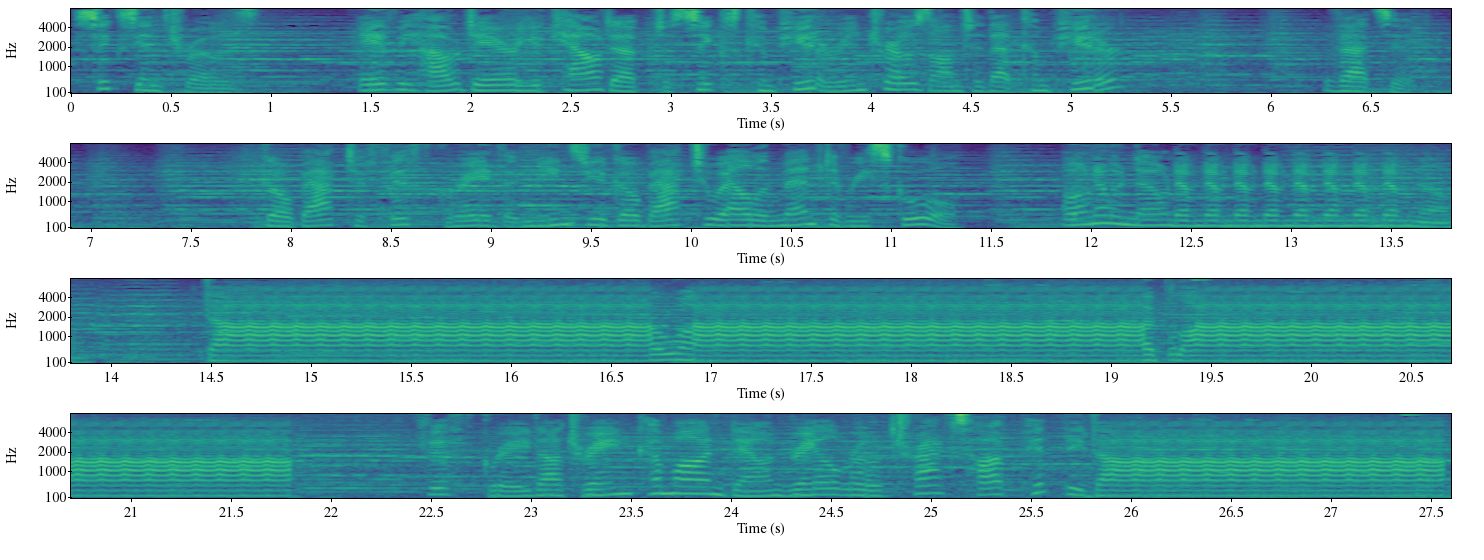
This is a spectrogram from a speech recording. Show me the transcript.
6 intros. Avy how dare you count up to 6 computer intros onto that computer? That's it. Go back to 5th grade that means you go back to elementary school. Oh no no no no no no no no no no no. Da blah. Fifth grade a train come on down railroad tracks hop pitty da.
